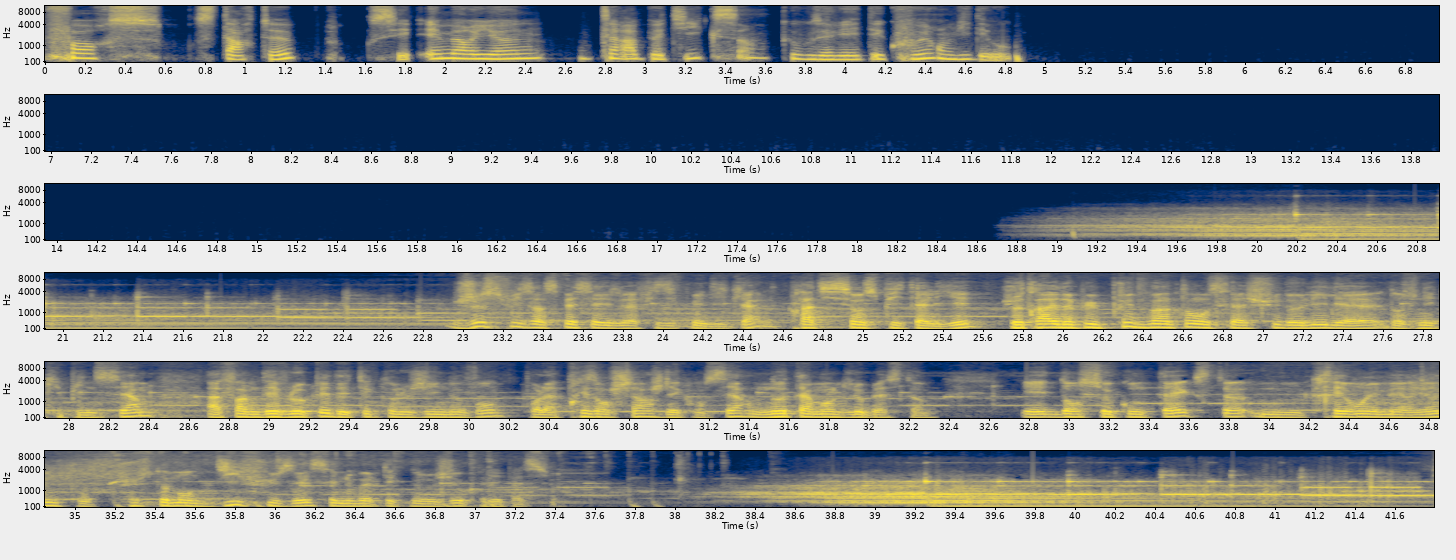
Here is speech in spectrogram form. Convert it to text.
Force Startup, c'est Emerion Therapeutics, que vous allez découvrir en vidéo. Je suis un spécialiste de la physique médicale, praticien hospitalier. Je travaille depuis plus de 20 ans au CHU de Lille et dans une équipe INSERM afin de développer des technologies innovantes pour la prise en charge des cancers, notamment le glioblastome. Et dans ce contexte, nous créons Emerion pour justement diffuser ces nouvelles technologies auprès des patients.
